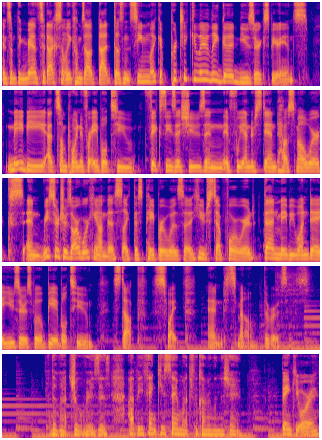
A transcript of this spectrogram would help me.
and something rancid accidentally comes out, that doesn't seem like a particularly good user experience maybe at some point, if we're able to fix these issues and if we understand how smell works, and researchers are working on this, like this paper was a huge step forward, then maybe one day users will be able to stop, swipe, and smell the roses. The virtual roses. Abby, thank you so much for coming on the show. Thank you, Ori.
